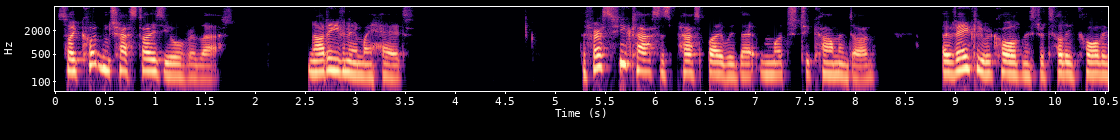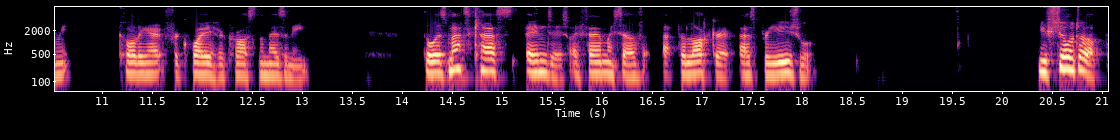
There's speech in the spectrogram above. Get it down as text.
so I couldn't chastise you over that, not even in my head. The first few classes passed by without much to comment on. I vaguely recalled Mr. Tully calling me, calling out for quiet across the mezzanine. Though as maths class ended, I found myself at the locker as per usual. You showed up,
